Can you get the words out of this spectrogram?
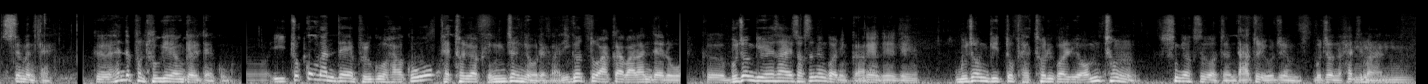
쓰면 돼그 핸드폰 두 개 연결되고. 어, 이 조그만 데에 불구하고 배터리가 굉장히 오래가. 이것도 아까 말한 대로 그 무전기 회사에서 쓰는 거니까. 네네네. 무전기 또 배터리 관리 엄청 신경 쓰거든. 나도 요즘 무전을 하지만. 음.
